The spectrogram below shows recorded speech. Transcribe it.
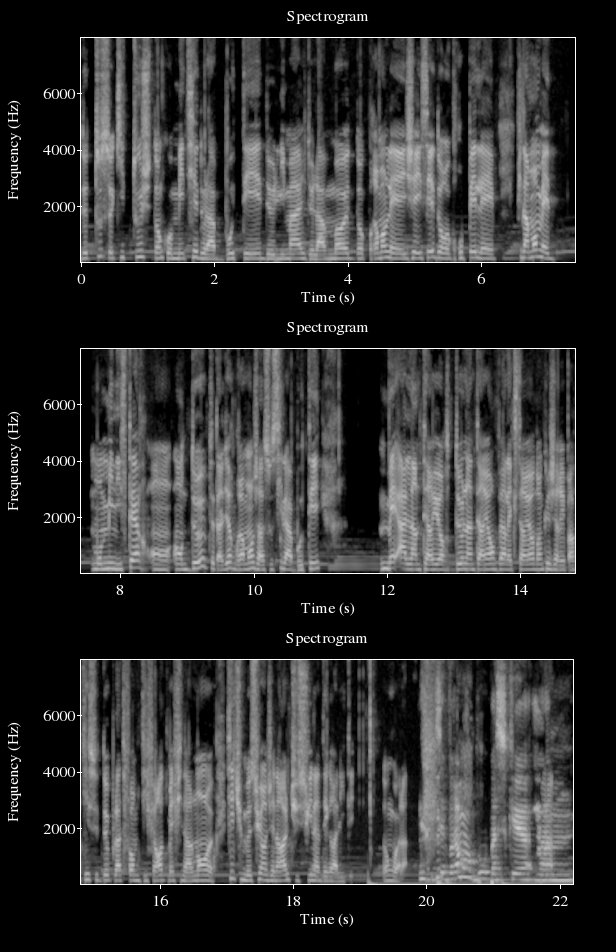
de tout ce qui touche donc au métier de la beauté, de l'image, de la mode. Donc, vraiment, les, j'ai essayé de regrouper les, finalement, mes mon ministère en, en deux, c'est-à-dire vraiment j'associe la beauté mais à l'intérieur, de l'intérieur vers l'extérieur. Donc, j'ai réparti sur deux plateformes différentes. Mais finalement, euh, si tu me suis en général, tu suis l'intégralité. Donc, voilà. C'est vraiment beau parce que euh,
